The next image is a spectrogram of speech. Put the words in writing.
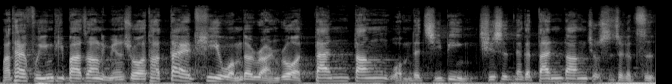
马太福音第八章里面说：“他代替我们的软弱，担当我们的疾病。”其实那个“担当”就是这个字。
